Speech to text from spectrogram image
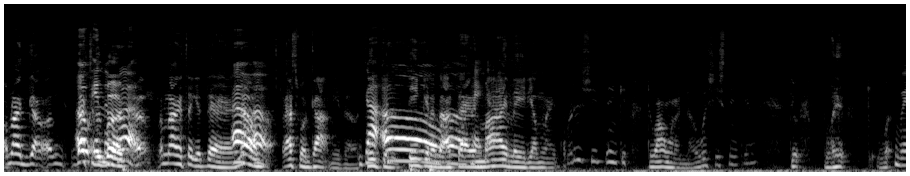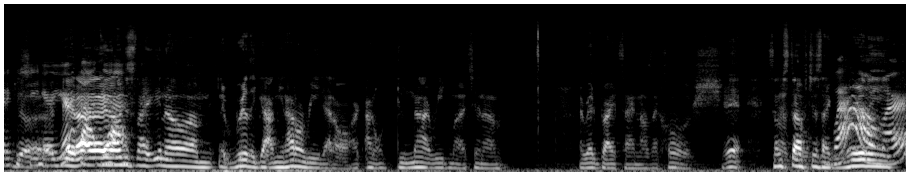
I'm not. go- I'm, back Oh, to the the book. book. I'm not gonna take it there. Oh, no, oh. that's what got me though. Got- thinking, thinking oh, about oh, that. okay, And my lady, I'm like, what is she thinking? Do I want to know what she's thinking? Do what? It, what Wait, could she hear your good. thoughts? I, Yeah. I'm just like, you know, um, it really got me, and I don't read at all. I, I don't do not read much, and um, I read Brightside and I was like, oh shit. Some That's stuff cool. just like wow, really, Mark.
